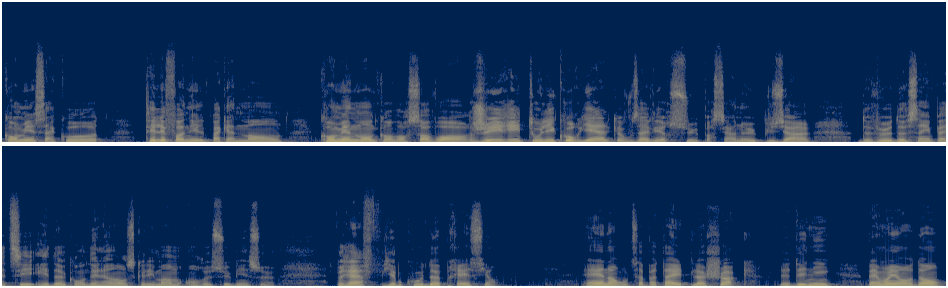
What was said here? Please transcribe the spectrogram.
combien ça coûte, téléphoner le paquet de monde, combien de monde qu'on va recevoir, gérer tous les courriels que vous avez reçus, parce qu'il y en a eu plusieurs de vœux de sympathie et de condoléances que les membres ont reçus, bien sûr. Bref, il y a beaucoup de pression. Un autre, ça peut être le choc, le déni. Ben voyons donc,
